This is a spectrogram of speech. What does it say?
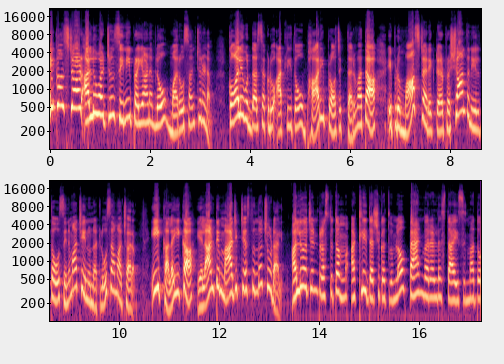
Icon star Allu Arjun cine ప్రయాణంలో మరో సంచలనం. కాలీవుడ్ దర్శకుడు అట్లీతో భారీ ప్రాజెక్ట్ తర్వాత ఇప్పుడు మాస్ డైరెక్టర్ ప్రశాంత్ నీల్తో సినిమా చేయనున్నట్లు సమాచారం. ఈ కలయిక ఎలాంటి మ్యాజిక్ చేస్తుందో చూడాలి. అల్లు అర్జున్ ప్రస్తుతం అట్లీ దర్శకత్వంలో పాన్ వరల్డ్ స్థాయి సినిమాతో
